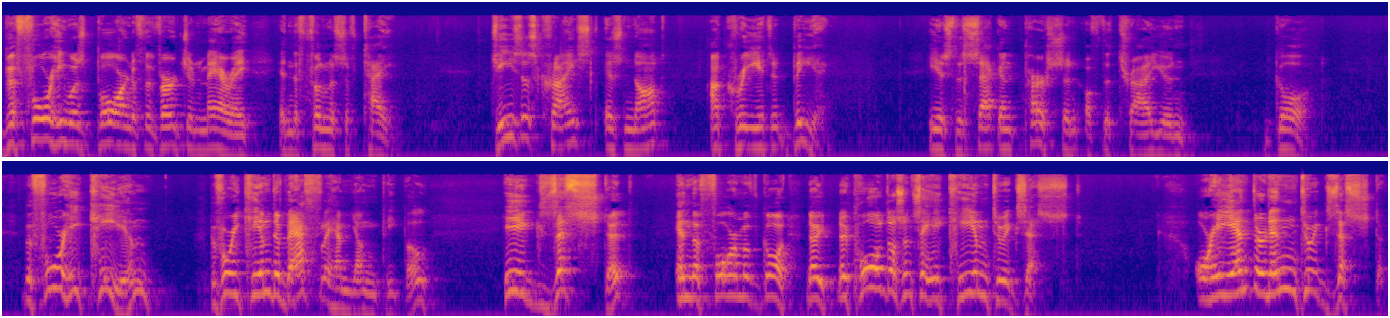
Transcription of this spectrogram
before he was born of the Virgin Mary in the fullness of time. Jesus Christ is not a created being, he is the second person of the triune God. Before he came, before he came to Bethlehem, young people, he existed in the form of God. Now, now Paul doesn't say he came to exist or he entered into existence.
